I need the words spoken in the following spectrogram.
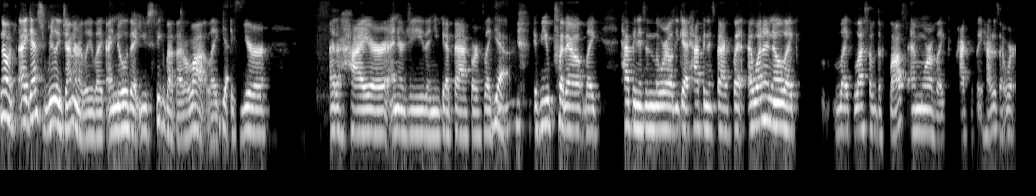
No, I guess really generally. Like I know that you speak about that a lot. Like yes. if you're at a higher energy than you get back or if like yeah. if you put out like happiness in the world, you get happiness back. But I want to know like like less of the fluff and more of like practically how does that work?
